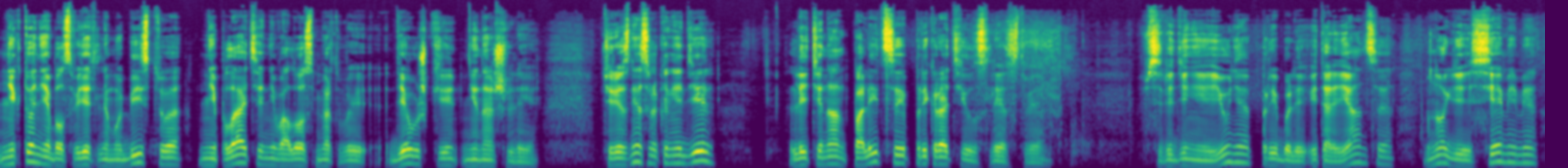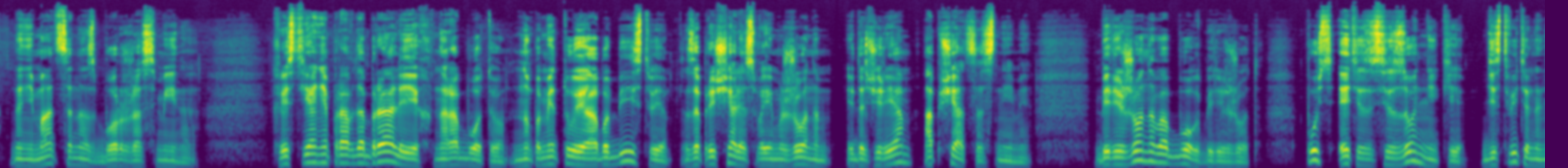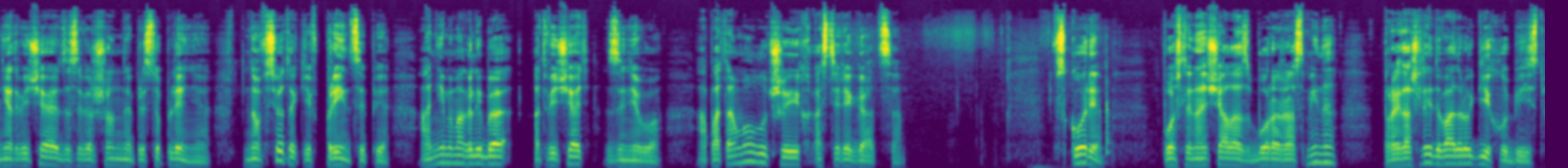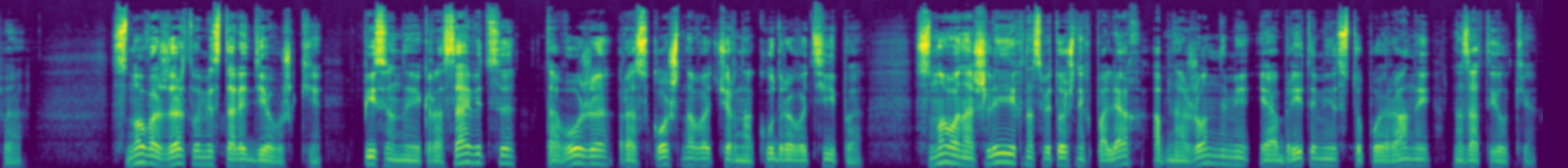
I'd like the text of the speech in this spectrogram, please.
Никто не был свидетелем убийства, ни платья, ни волос мертвой девушки не нашли. Через несколько недель лейтенант полиции прекратил следствие. В середине июня прибыли итальянцы, многие семьями, наниматься на сбор жасмина. Крестьяне, правда, брали их на работу, но, пометуя об убийстве, запрещали своим женам и дочерям общаться с ними. Береженого Бог бережет. Пусть эти засезонники действительно не отвечают за совершенное преступление, но все-таки, в принципе, они могли бы отвечать за него, а потому лучше их остерегаться. Вскоре, после начала сбора жасмина, произошли два других убийства. Снова жертвами стали девушки, писанные красавицы того же роскошного чернокудрого типа – снова нашли их на цветочных полях обнаженными и обритыми с тупой раной на затылке.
